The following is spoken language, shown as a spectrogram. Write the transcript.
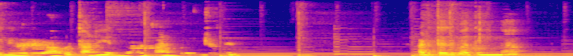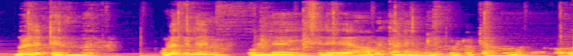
இது ஒரு ஆபத்தான எறும்பாக காணப்படுகின்றது. அடுத்தது பார்த்திங்கன்னா புல்லட் எறும்பு. உலகில் உள்ள சில ஆபத்தான எறும்புகளில் புல்லட் எறும்பும் ஒரு ஒரு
